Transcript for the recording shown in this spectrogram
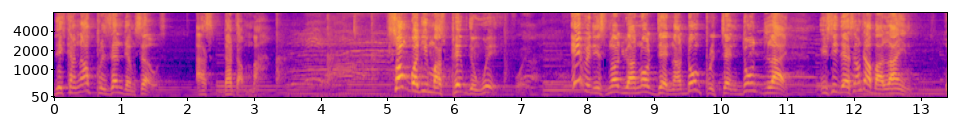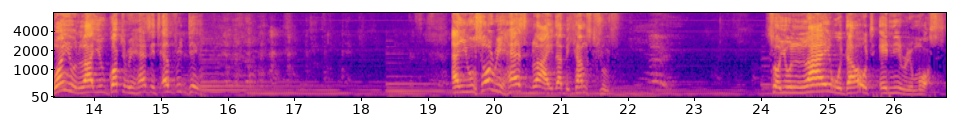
they cannot present themselves as that Amma. Somebody must pave the way for it. If it is not, you are not there. Now, don't pretend, don't lie. You see, there's something about lying. When you lie, you've got to rehearse it every day. And you so rehearse lie that becomes truth. So you lie without any remorse.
